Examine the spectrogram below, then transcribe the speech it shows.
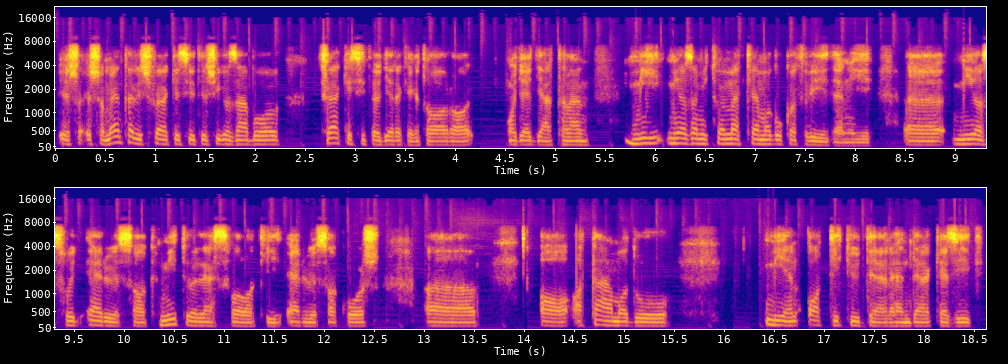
és, és a mentális felkészítés igazából felkészíti a gyerekeket arra, hogy egyáltalán mi, mi az, amitől meg kell magukat védeni, mi az, hogy erőszak, mitől lesz valaki erőszakos, a, a támadó milyen attitűddel rendelkezik,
